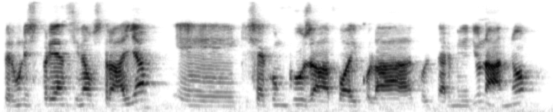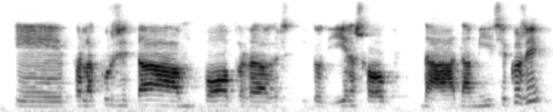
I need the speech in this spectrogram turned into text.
per un'esperienza in Australia che si è conclusa poi la, col termine di un anno e per la curiosità un po' per aver sentito dire so, da, da amici e così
